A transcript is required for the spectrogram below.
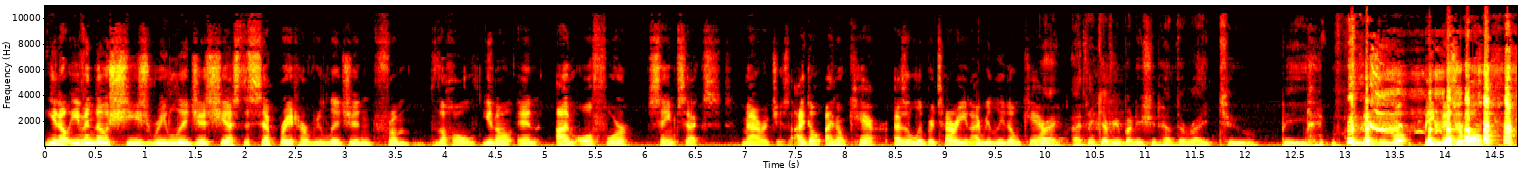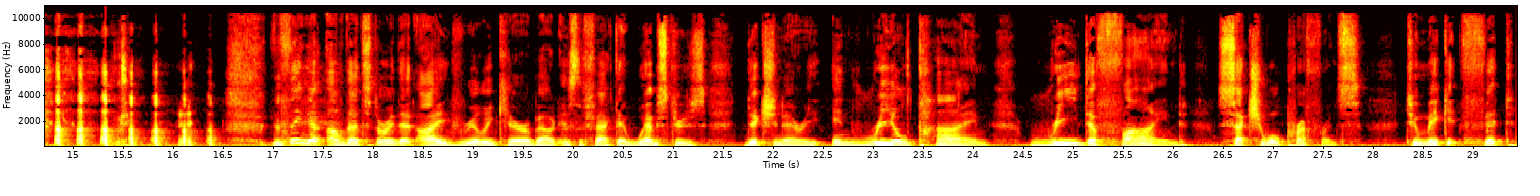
You know, even though she's religious, she has to separate her religion from the whole. You know, and I'm all for same sex marriages. I don't. I don't care. As a libertarian, I really don't care. Right. I think everybody should have the right to be Miserable. Be miserable. the thing of that story that I really care about is the fact that Webster's dictionary in real time redefined sexual preference to make it fit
